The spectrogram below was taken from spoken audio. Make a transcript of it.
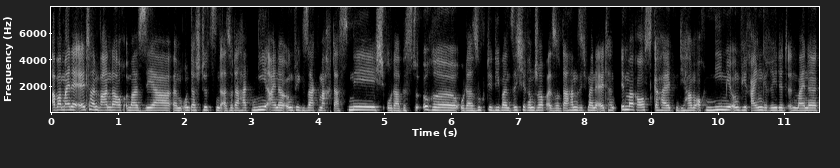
aber meine Eltern waren da auch immer sehr ähm, unterstützend. Also da hat nie einer irgendwie gesagt, mach das nicht oder bist du irre oder such dir lieber einen sicheren Job. Also da haben sich meine Eltern immer rausgehalten. Die haben auch nie mir irgendwie reingeredet in meine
